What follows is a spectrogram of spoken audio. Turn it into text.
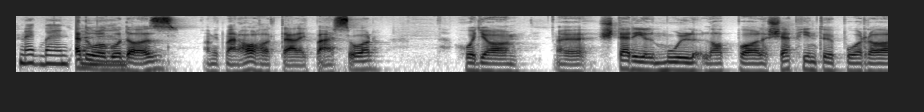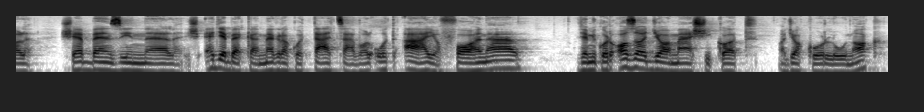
megbántanám. A dolgod az, amit már hallhattál egy párszor, hogy a steril mull lappal, sebhintőporral, sebbenzinnel és egyebekkel megrakott tálcával ott állj a falnál, hogy amikor az adja a másikat a gyakorlónak,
